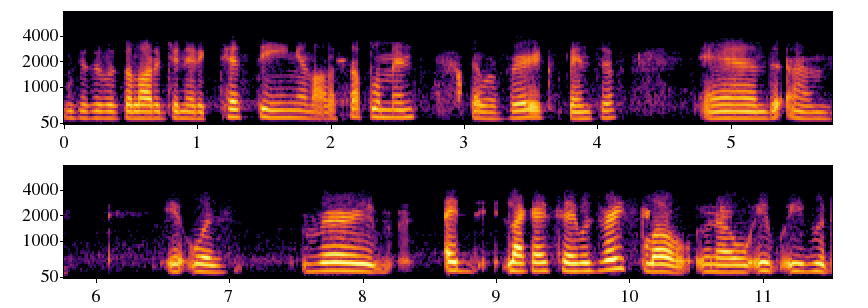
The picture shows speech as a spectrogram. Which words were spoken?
because there was a lot of genetic testing and a lot of supplements that were very expensive and um it was very I, like I said, it was very slow. You know, it it would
